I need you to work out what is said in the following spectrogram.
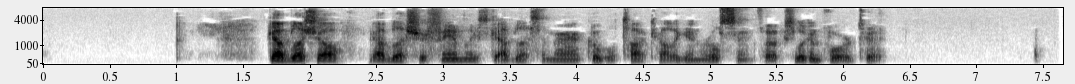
God bless y'all. God bless your families. God bless America. We'll talk to y'all again real soon, folks. Looking forward to it.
